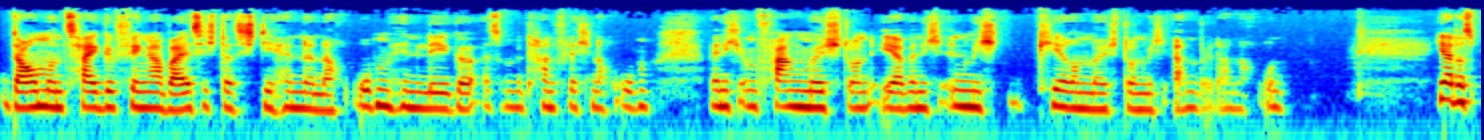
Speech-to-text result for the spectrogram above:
Daumen und Zeigefinger weiß ich, dass ich die Hände nach oben hinlege, also mit Handflächen nach oben, wenn ich empfangen möchte und eher, wenn ich in mich kehren möchte und mich dann nach unten. Ja, das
